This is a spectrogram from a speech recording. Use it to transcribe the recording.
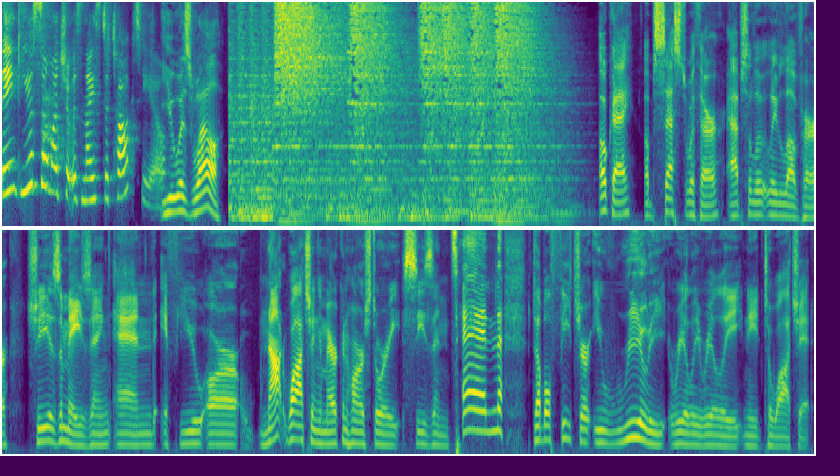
Thank you so much. It was nice to talk to you. You as well. Okay, obsessed with her. Absolutely love her. She is amazing. And if you are not watching American Horror Story season 10 double feature, you really, really, really need to watch it.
